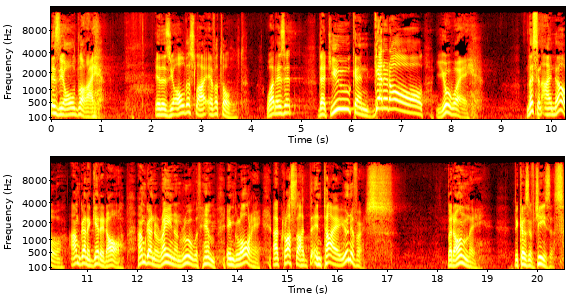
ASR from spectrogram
is the old lie. It is the oldest lie ever told. What is it? That you can get it all your way. Listen, I know I'm going to get it all. I'm going to reign and rule with Him in glory across the entire universe. But only because of Jesus.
